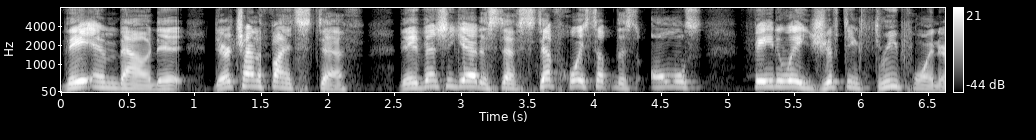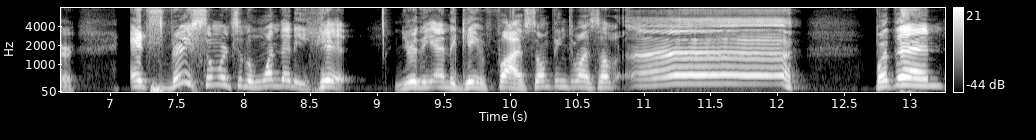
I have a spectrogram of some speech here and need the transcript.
They inbound it. They're trying to find Steph. They eventually get to Steph. Steph hoists up this almost fadeaway drifting three pointer. It's very similar to the one that he hit near the end of Game Five. So I'm thinking to myself, uh, but then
